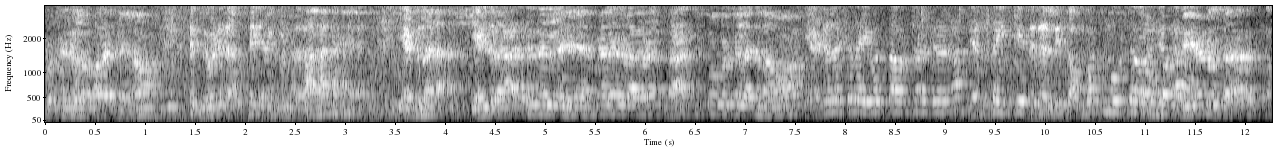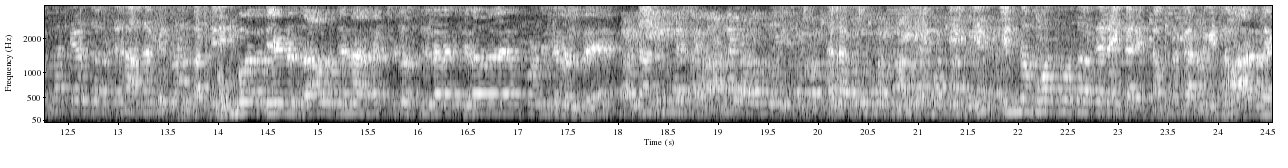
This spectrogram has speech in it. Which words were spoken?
ಕೊಟ್ಟಿದ್ದಿಲ್ಲ ಮರ ನೀನು? ಈ ರಾಜ್ಯದಲ್ಲಿ ಎಂ ಎಲ್ ಎಗಳಾಗ ನಾಚಿಕೋಬೇಕಲ್ಲ ನಾವು. ಎರಡು ಲಕ್ಷದ ಐವತ್ತಾರು ಸಾವಿರ ಜನ ಜನಸಂಖ್ಯೆ ಇದರಲ್ಲಿ. ತೊಂಬತ್ಮೂರು ಸಾವಿರ ಜನ ತೊಂಬತ್ತೇಳು ಸಾವಿರ. ತೊಂಬತ್ತೇಳು ಸಾವಿರ ಜನ ಅನಕ್ಷರಗಳು ತೊಂಬತ್ತೇಳು ಸಾವಿರ ಜನ ಅನಕ್ಷರಸ್ತಿದ್ದಾರೆ ಸಿರಾದಲ್ಲಿ ಅಂತ ಇನ್ನು ಮೂವತ್ಮೂರು ಸಾವಿರ ಜನ ಇದ್ದಾರೆ. ಆರನೇ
